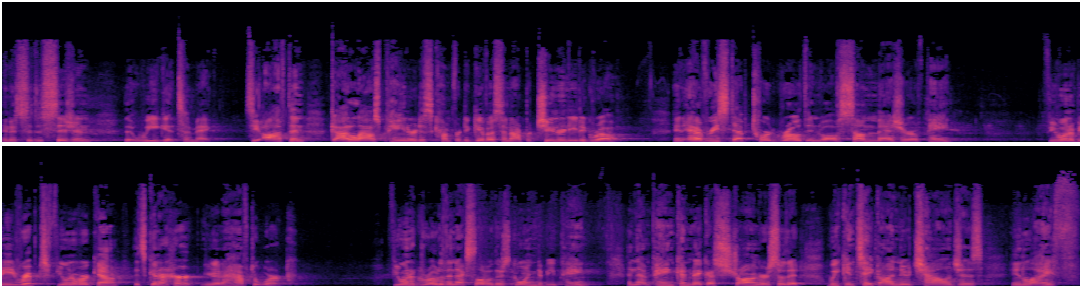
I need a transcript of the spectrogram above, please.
And it's a decision that we get to make. See, often God allows pain or discomfort to give us an opportunity to grow. And every step toward growth involves some measure of pain. If you want to be ripped, if you want to work out, it's going to hurt. You're going to have to work. If you want to grow to the next level, there's going to be pain. And that pain can make us stronger so that we can take on new challenges in life.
